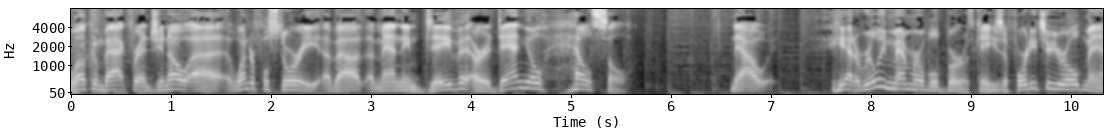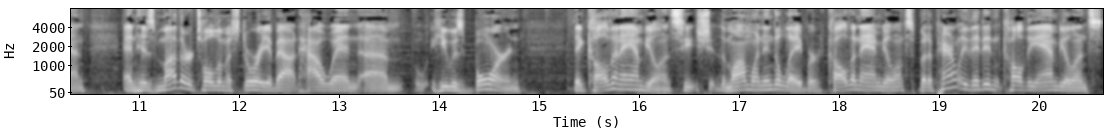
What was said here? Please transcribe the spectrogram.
Welcome back, friends. You know, uh, a wonderful story about a man named David or Daniel Helsel. Now, he had a really memorable birth. Okay, he's a 42 year old man, and his mother told him a story about how when um, he was born, they called an ambulance. He, she, the mom went into labor, called an ambulance, but apparently they didn't call the ambulance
